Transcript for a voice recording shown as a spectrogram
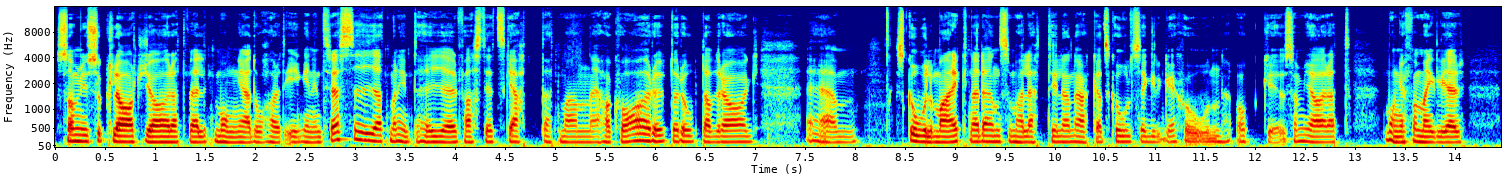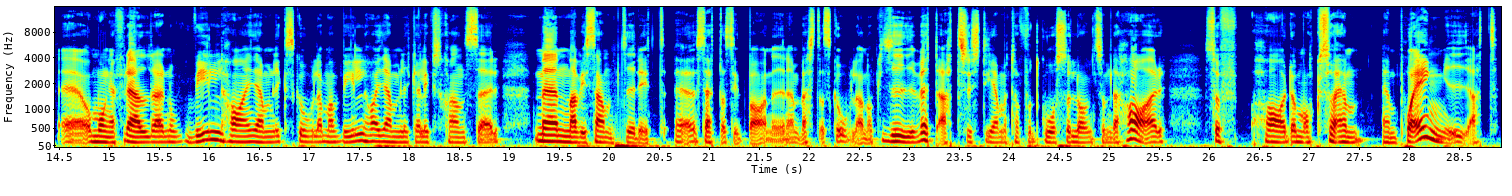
som ju såklart gör att väldigt många då har ett egenintresse i att man inte höjer fastighetsskatt, att man har kvar ut och rotavdrag. Eh, skolmarknaden som har lett till en ökad skolsegregation och eh, som gör att många familjer Eh, Eh, och många föräldrar nog vill ha en jämlik skola, man vill ha jämlika livschanser men man vill samtidigt eh, sätta sitt barn i den bästa skolan och givet att systemet har fått gå så långt som det har så har de också en, en poäng i att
